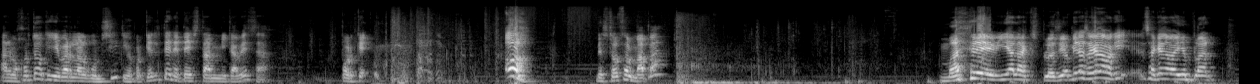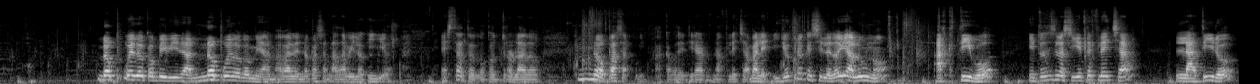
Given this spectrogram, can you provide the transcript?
A lo mejor tengo que llevarlo a algún sitio Porque el TNT está en mi cabeza ¿Por qué? ¿Destrozo el mapa? Madre mía, la explosión. Mira, se ha quedado aquí, se ha quedado ahí en plan No puedo con mi vida, no puedo con mi alma. Vale, no pasa nada, biloquillos. Está todo controlado. No pasa... Uy, acabo de tirar una flecha. Vale, y yo creo que si le doy al 1 Activo Y entonces la siguiente flecha La tiro.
